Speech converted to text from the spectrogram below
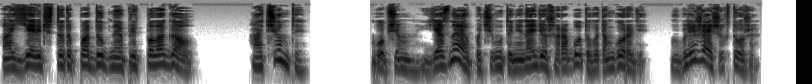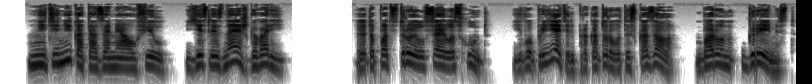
«А я ведь что-то подобное предполагал!» «О чем ты?» «В общем, я знаю, почему ты не найдешь работу в этом городе. В ближайших тоже». «Не тяни кота за мяу, Фил. Если знаешь, говори». «Это подстроил Сайлас Хунт, его приятель, про которого ты сказала, барон Греймист.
